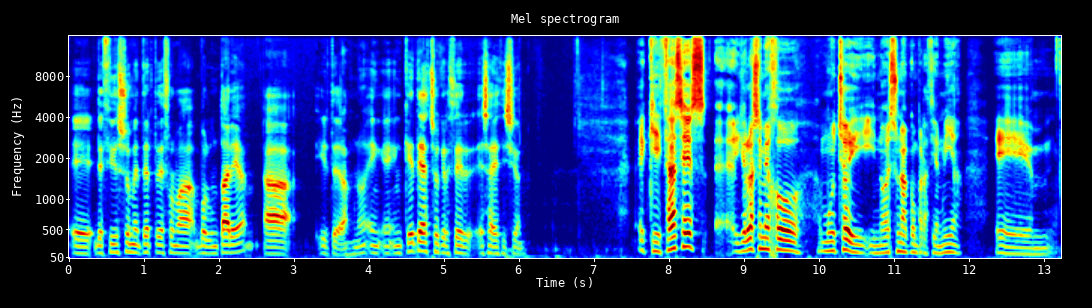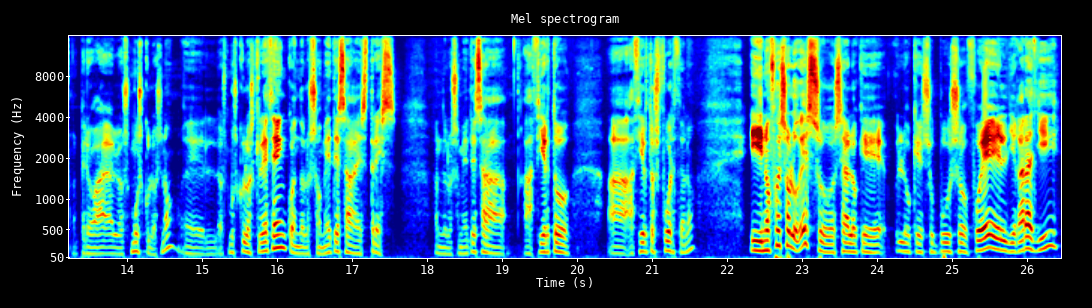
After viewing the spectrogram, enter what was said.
Eh, decides someterte de forma voluntaria a irte de Erasmus, ¿no? ¿En, qué te ha hecho crecer esa decisión? Eh, quizás es... Eh, yo lo asemejo mucho y no es una comparación mía eh, pero a los músculos, ¿no? Eh, los músculos crecen cuando los sometes a estrés, cuando los sometes a, cierto, a, cierto esfuerzo, ¿no? Y no fue solo eso, o sea, lo que, lo que supuso fue el llegar allí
